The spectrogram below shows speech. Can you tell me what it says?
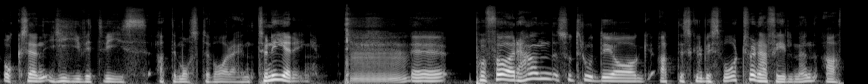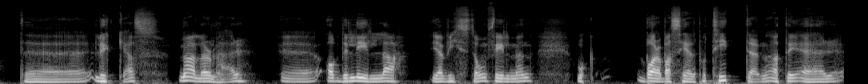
Och sen givetvis att det måste vara en turnering. Mm. Eh, på förhand så trodde jag att det skulle bli svårt för den här filmen att eh, lyckas med alla de här. Eh, av det lilla jag visste om filmen och bara baserat på titeln att det är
